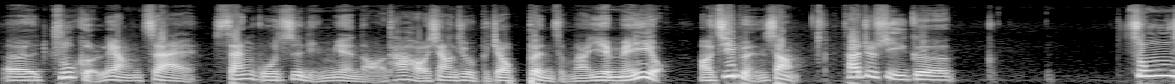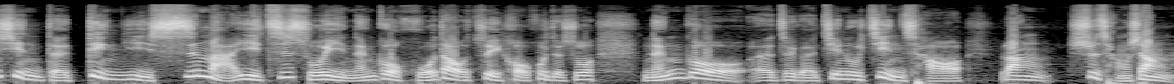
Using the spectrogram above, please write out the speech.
呃，诸葛亮在《三国志》里面哦，他好像就比较笨，怎么样？也没有啊，基本上他就是一个中性的定义。司马懿之所以能够活到最后，或者说能够呃这个进入晋朝，让市场上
